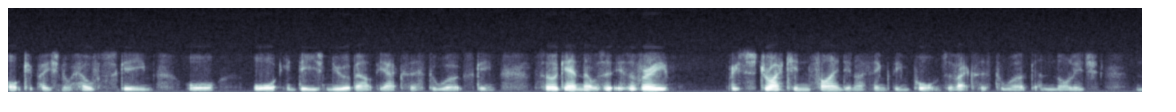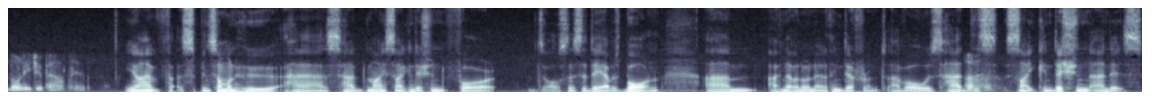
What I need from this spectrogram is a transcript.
occupational health scheme or or indeed knew about the access to work scheme. So again, that was a, is a very very striking finding. I think the importance of access to work and knowledge knowledge about it. You know, I've been someone who has had my sight condition for oh, since the day I was born. Um, I've never known anything different. I've always had uh-huh. this sight condition, and it's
